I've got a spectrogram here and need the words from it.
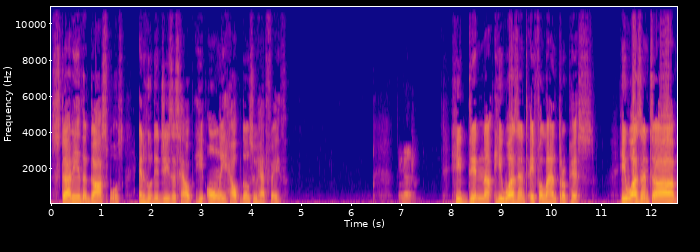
study the gospels and who did Jesus help? He only helped those who had faith. Amen. He did not he wasn't a philanthropist. He wasn't uh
